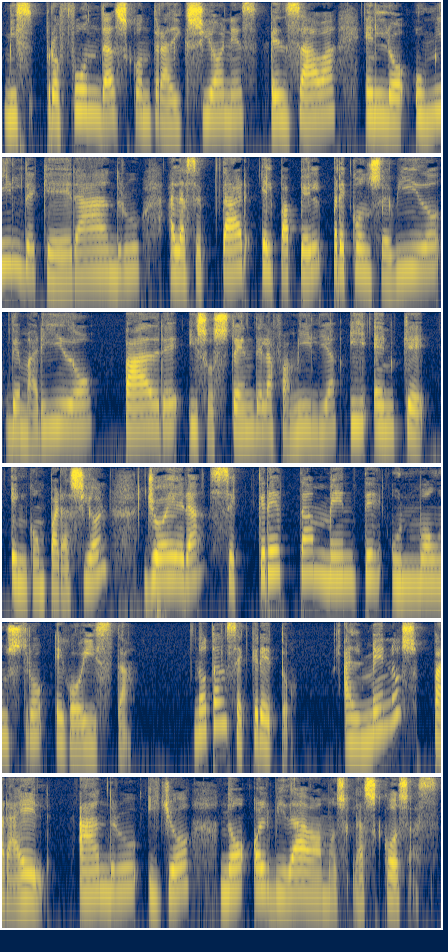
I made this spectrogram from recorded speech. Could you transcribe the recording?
mis profundas contradicciones, pensaba en lo humilde que era Andrew al aceptar el papel preconcebido de marido, padre y sostén de la familia y en que, en comparación, yo era secretamente un monstruo egoísta. No tan secreto, al menos para él. Andrew y yo no olvidábamos las cosas.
